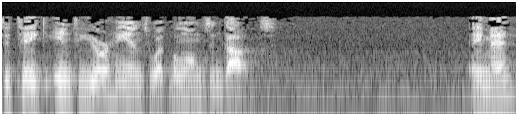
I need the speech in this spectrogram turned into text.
to take into your hands what belongs in God's. Amen?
